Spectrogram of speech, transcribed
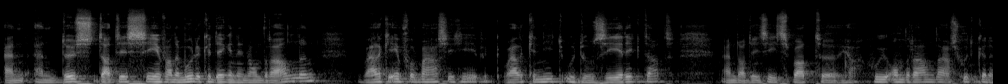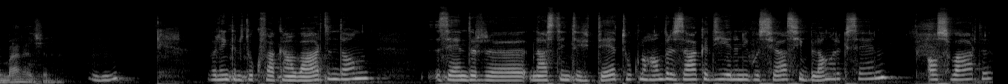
En, en dus dat is een van de moeilijke dingen in onderhandelen. Welke informatie geef ik, welke niet, hoe doseer ik dat? En dat is iets wat uh, ja, goede onderhandelaars goed kunnen managen. Mm We linken het ook vaak aan waarden dan. Zijn er uh, naast integriteit ook nog andere zaken die in een negotiatie belangrijk zijn als waarde?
